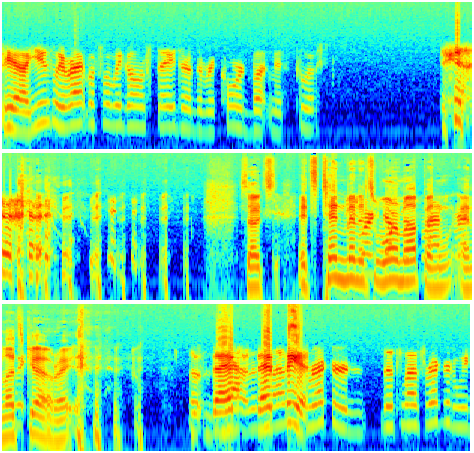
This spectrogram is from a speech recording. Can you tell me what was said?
Yeah, usually right before we go on stage or the record button is pushed. so it's it's ten minutes warm up and last and let's week. go, right? that yeah, that's last it. record, this last record, we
